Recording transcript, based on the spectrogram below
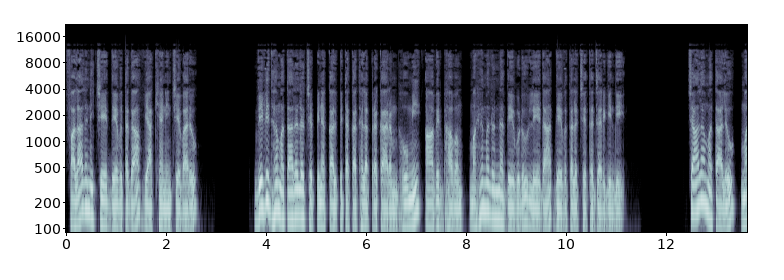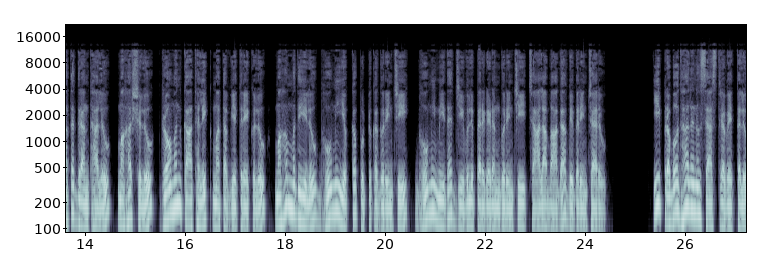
ఫలాలనిచ్చే దేవతగా వ్యాఖ్యానించేవారు. వివిధ మతాలలో చెప్పిన కల్పిత కథల ప్రకారం భూమి ఆవిర్భావం మహిమలున్న దేవుడు లేదా దేవతల చేత జరిగింది. చాలా మతాలు మత గ్రంథాలు మహర్షులు రోమన్ కాథలిక్ మత వ్యతిరేకులు మహమ్మదీయులు భూమి యొక్క పుట్టుక గురించి భూమి మీద జీవులు పెరగడం గురించి చాలా బాగా వివరించారు. ఈ ప్రబోధాలను శాస్త్రవేత్తలు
